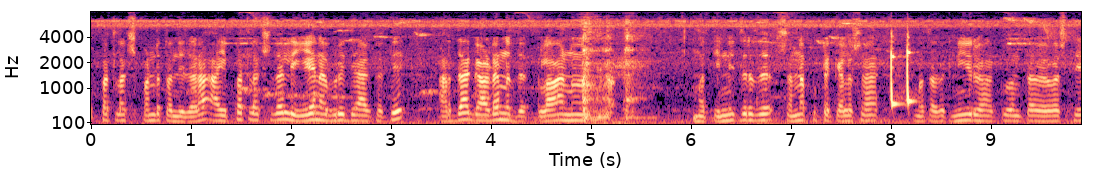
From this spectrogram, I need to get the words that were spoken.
ಇಪ್ಪತ್ತು ಲಕ್ಷ ಫಂಡ್ ತಂದಿದ್ದಾರೆ ಆ ಇಪ್ಪತ್ತು ಲಕ್ಷದಲ್ಲಿ ಏನು ಅಭಿವೃದ್ಧಿ ಆಗ್ತೈತಿ? ಅರ್ಧ ಗಾರ್ಡನ್ದು ಲಾನು ಮತ್ತು ಇನ್ನಿತರದ್ದು ಸಣ್ಣ ಪುಟ್ಟ ಕೆಲಸ, ಮತ್ತು ಅದಕ್ಕೆ ನೀರು ಹಾಕುವಂಥ ವ್ಯವಸ್ಥೆ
